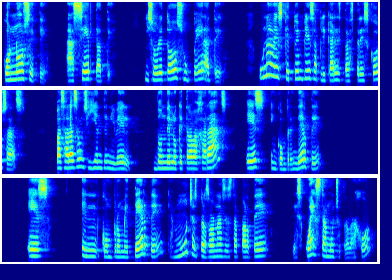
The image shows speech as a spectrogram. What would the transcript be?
Conócete, acéptate y sobre todo supérate. Una vez que tú empieces a aplicar estas tres cosas, pasarás a un siguiente nivel, donde lo que trabajarás es en comprenderte, es en comprometerte, que a muchas personas esta parte les cuesta mucho trabajo,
